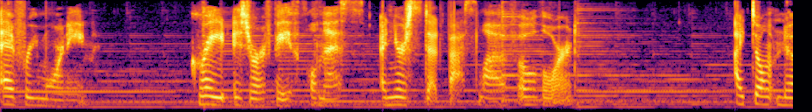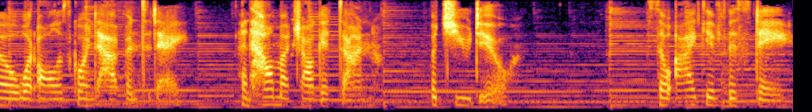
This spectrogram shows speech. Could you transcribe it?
every morning. Great is your faithfulness and your steadfast love, O Lord. I don't know what all is going to happen today and how much I'll get done, but you do. So I give this day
